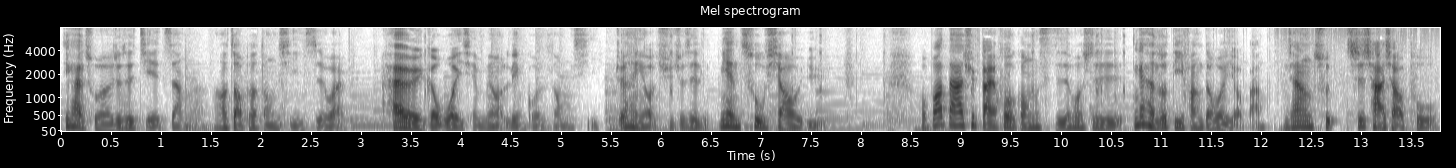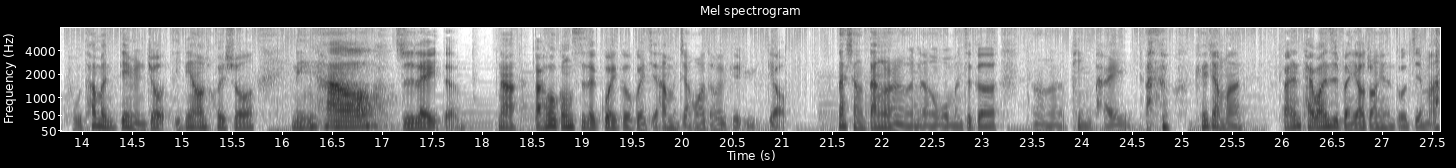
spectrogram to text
一开始除了就是结账啊，然后找不到东西之外，还有一个我以前没有练过的东西，觉得很有趣，就是念促销语。我不知道大家去百货公司或是应该很多地方都会有吧？你像出吃茶小铺，他们店员就一定要会说“您好”之类的。那百货公司的贵哥贵姐他们讲话都会给语调。那想当然了呢，我们这个嗯品牌 可以讲吗？反正台湾、日本药妆也很多间嘛。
